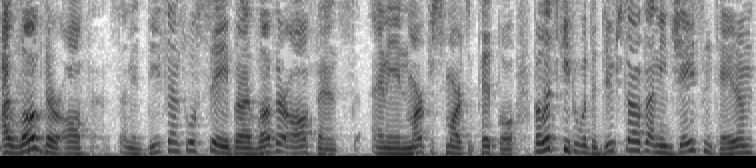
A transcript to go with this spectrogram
I love their offense. I mean, defense we'll see, but I love their offense. I mean, Marcus Smart's a pit bull. But let's keep it with the Duke stuff. I mean, Jayson Tatum.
